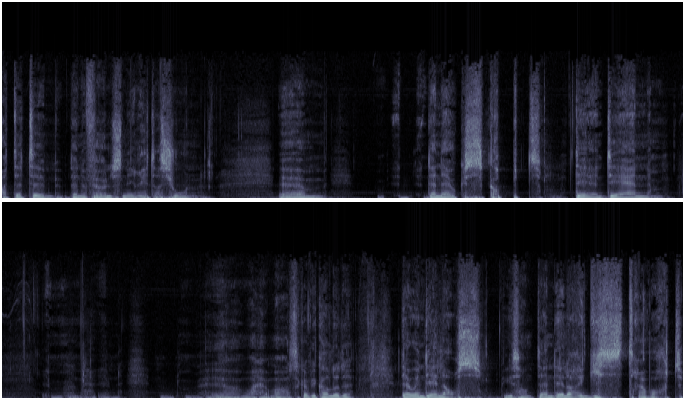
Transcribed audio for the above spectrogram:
at dette, denne følelsen irritasjon ehm, Den er jo ikke skapt. Det, det er en ja, hva, skal vi kalle det? Det er jo en del av oss. Det er en del av registeret vårt.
